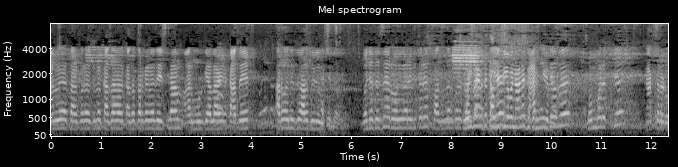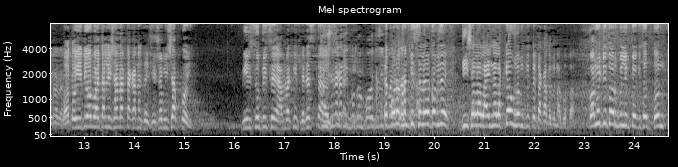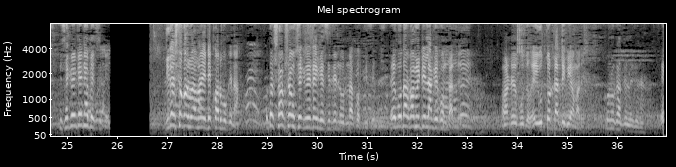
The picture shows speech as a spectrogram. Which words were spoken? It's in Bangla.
আমি তারপরে কাঁচা কাঁচা তরকারি ইসলাম আর মুরগি আলাই কাদের আর ওই আরও দুইজন ছিল। বলে দিয়েছে রবিবারের ভিতরে পাঁচ হাজার করে হবে, সোমবারের গত ঈদেও পঁয়তাল্লিশ হাজার টাকা নিতে সেসব হিসাব কই? বীরসু দিছে আমরা কি ফেরেস্তা তিনশো টাকা দিয়ে প্রথম পঁয়ত্রিশ এ কোনো খান কি ছেলের কবি যে দিশালা লাইনালা কেউ সমিতিতে টাকা দেবে না বোধা। কমিটি তোর বিলিপ কিছু ধন সেক্রেটারি না প্রেসিডেন্ট জিজ্ঞেস তো করবে আমরা এটা করব কিনা? ও তো সব সব সেক্রেটারি প্রেসিডেন্ট উন্না করতেছে। এই কমিটি লাগে কোন কাজে আমাদের বুঝো এই উত্তরটা দিবি আমাদের কোনো কাজে লাগে না।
